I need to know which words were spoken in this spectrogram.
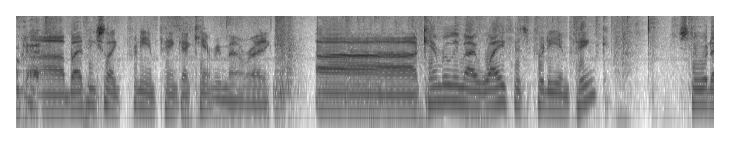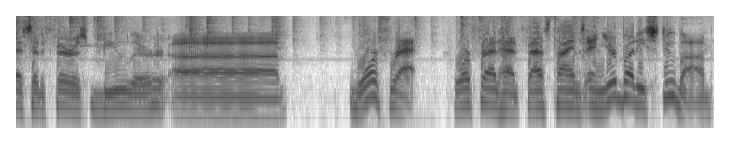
Okay. Uh, but I think she's like Pretty in Pink. I can't remember writing. Uh, Kimberly, my wife, is Pretty in Pink. Stuart, I said Ferris Bueller. Uh, Wharf Rat. Wharf Rat had Fast Times, and your buddy Stu Bob.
